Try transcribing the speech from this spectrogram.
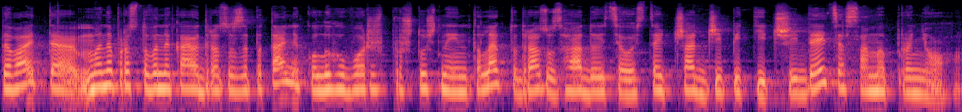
давайте мене просто виникає одразу запитання, коли говориш про штучний інтелект, одразу згадується ось цей чат GPT. Чи йдеться саме про нього?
